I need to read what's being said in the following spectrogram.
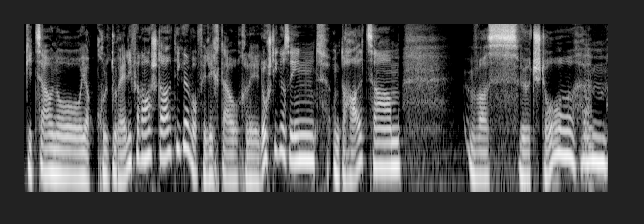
gibt es auch noch ja, kulturelle Veranstaltungen, die vielleicht auch ein bisschen lustiger sind, unterhaltsam. Was würdest du ähm,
